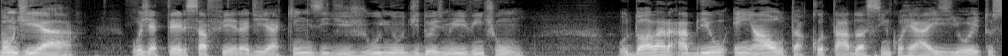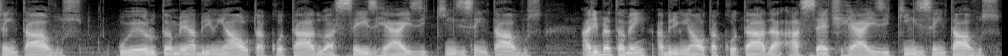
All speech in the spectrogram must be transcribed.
Bom dia! Hoje é terça-feira, dia 15 de junho de 2021. O dólar abriu em alta, cotado a R$ 5,08. O euro também abriu em alta, cotado a R$ 6,15. A libra também abriu em alta, cotada a R$ 7,15.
